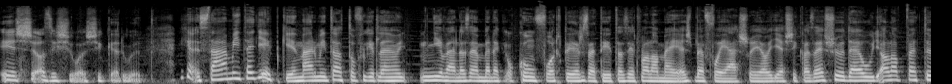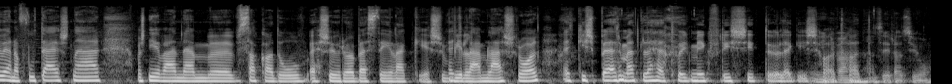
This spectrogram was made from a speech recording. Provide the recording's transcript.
és az is jól sikerült. Igen, számít egyébként már, mint attól függetlenül, hogy nyilván az embernek a komfortérzetét azért valamelyes befolyásolja, hogy esik az eső, de úgy alapvetően a futásnál most nyilván nem szakadó esőről beszélek, és villámlásról. Egy kis permet lehet, hogy még frissítőleg is hathat. azért az jó.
